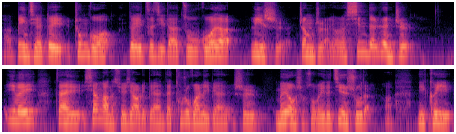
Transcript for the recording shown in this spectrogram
啊，并且对中国、对自己的祖国的历史、政治有了新的认知。因为在香港的学校里边，在图书馆里边是没有所谓的禁书的啊，你可以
